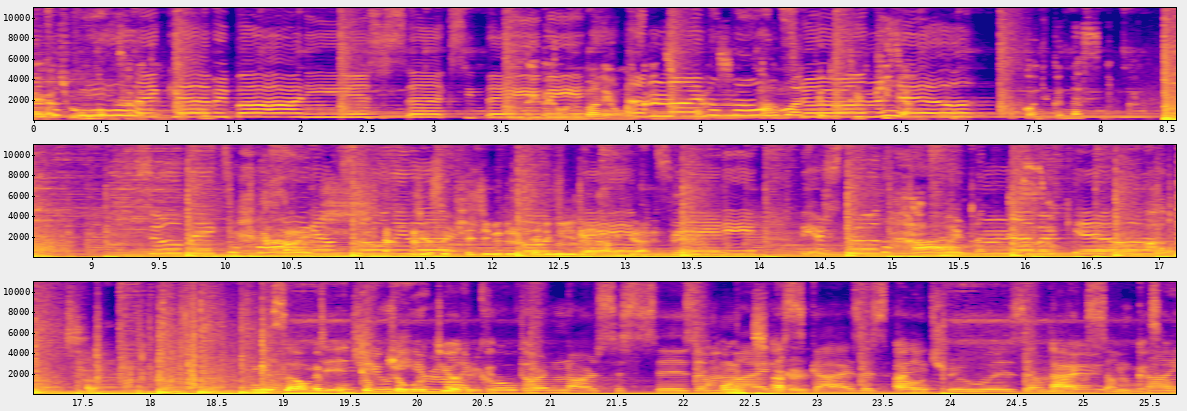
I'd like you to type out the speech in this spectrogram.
내가 좋은 검사가 된다고? 내가 얼마나 영악한지 모르지. 아무한테도 들키지 않고 사건이 끝났으니까. 그래서 계집애들 데리고 일을 하는 게 아닌데 아무 말도 싸움에 본격적으로 뛰어들겠다. 검찰을 아니 날 이용해서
